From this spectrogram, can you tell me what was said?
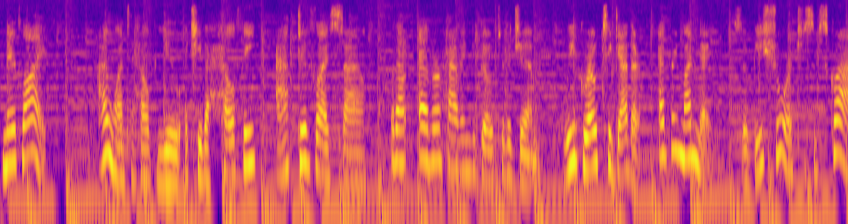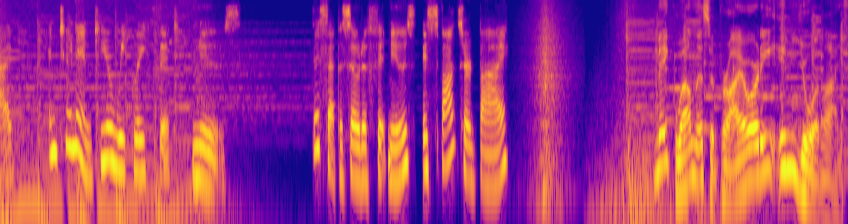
midlife. I want to help you achieve a healthy, active lifestyle without ever having to go to the gym. We grow together every Monday, so be sure to subscribe and tune in to your weekly Fit News. This episode of Fit News is sponsored by Make wellness a priority in your life.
